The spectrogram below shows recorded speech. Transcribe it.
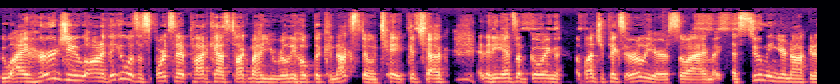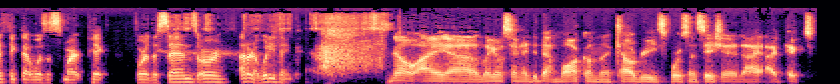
who I heard you on, I think it was a Sportsnet podcast talking about how you really hope the Canucks don't take Tkachuk, and then he ends up going a bunch of picks earlier. So I'm assuming you're not going to think that was a smart pick for the Sens, or I don't know. What do you think? No, I uh, like I was saying, I did that mock on the Calgary Sportsnet station, and I, I picked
